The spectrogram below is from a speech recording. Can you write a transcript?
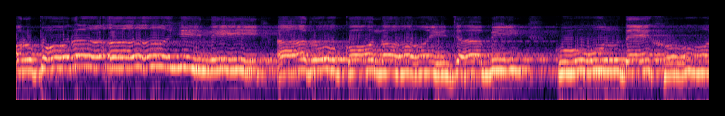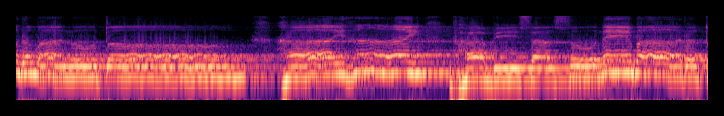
তো করপর আহিলি, আরও কলয় যাবি। কোন দেখর মানুত? হাই হাই, ভাবি শুনে বারত।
